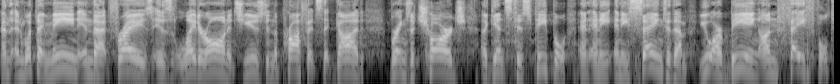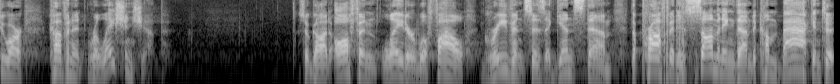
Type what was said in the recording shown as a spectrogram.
And, and what they mean in that phrase is later on it's used in the prophets that God brings a charge against his people, and, and, he, and he's saying to them, You are being unfaithful to our covenant relationship. So God often later will file grievances against them. The prophet is summoning them to come back and to,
